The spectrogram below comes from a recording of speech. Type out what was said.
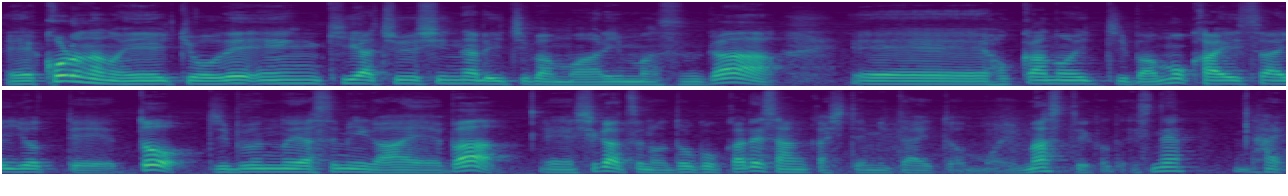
えー、コロナの影響で延期や中止になる市場もありますが、えー、他の市場も開催予定と自分の休みが合えば、え4月のどこかで参加してみたいと思いますということですね。はい。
